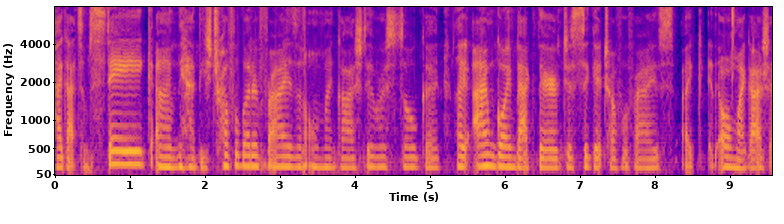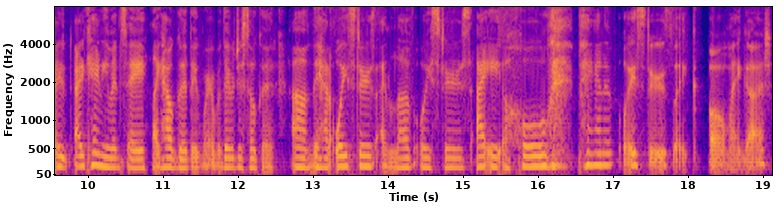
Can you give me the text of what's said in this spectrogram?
I got some steak. Um they had these truffle butter fries and oh my gosh, they were so good. Like I'm going back there just to get truffle fries. Like oh my gosh, I I can't even say like how good they were, but they were just so good. Um they had oysters. I love oysters. I ate a whole pan of oysters like oh my gosh.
